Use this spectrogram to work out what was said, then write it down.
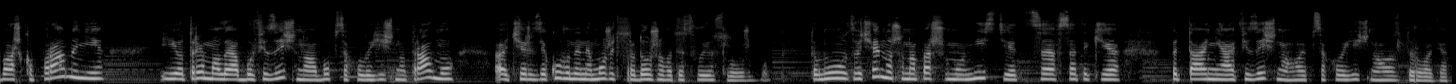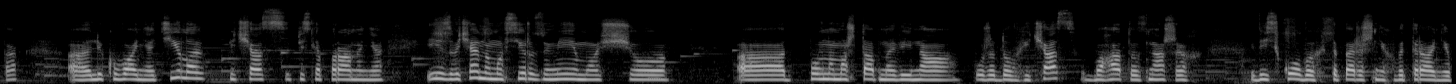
важко поранені і отримали або фізичну, або психологічну травму, е, через яку вони не можуть продовжувати свою службу. Тому, звичайно, що на першому місці це все-таки питання фізичного і психологічного здоров'я, так? Е, лікування тіла під час після поранення. І, звичайно, ми всі розуміємо, що е, повномасштабна війна уже довгий час. Багато з наших військових теперішніх ветеранів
